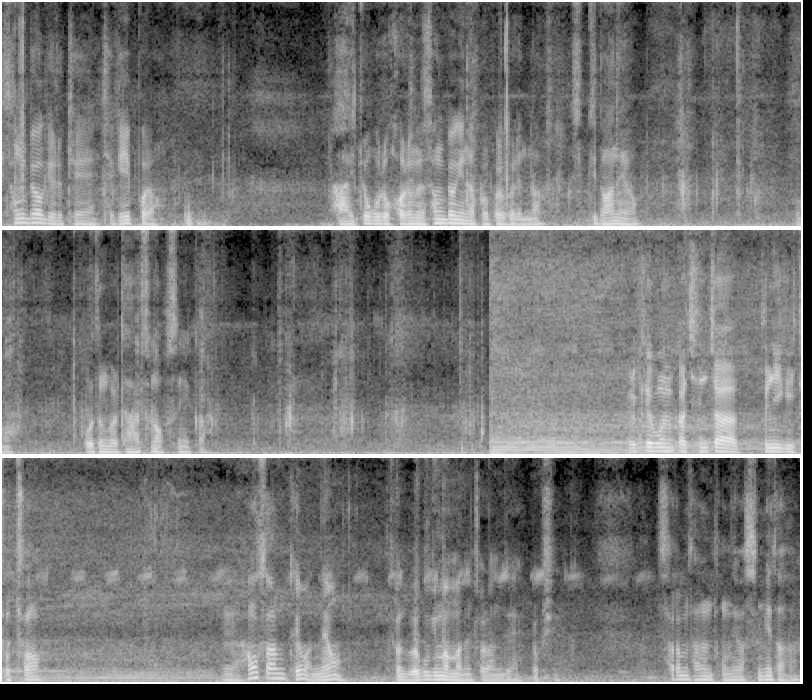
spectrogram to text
성벽이 이렇게 되게 이뻐요. 아 이쪽으로 걸으면 성벽이나 볼 걸 그랬나 싶기도 하네요. 뭐 모든 걸 다 할 수는 없으니까. 이렇게 보니까 진짜 분위기 좋죠. 예, 한국 사람 되게 많네요. 전 외국인만 많을 줄 알았는데 역시 사람 사는 동네였습니다.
